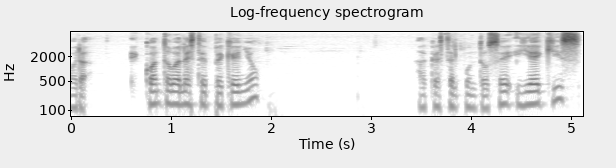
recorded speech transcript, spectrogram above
Ahora, ¿cuánto vale este pequeño? Acá está el punto C y X.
